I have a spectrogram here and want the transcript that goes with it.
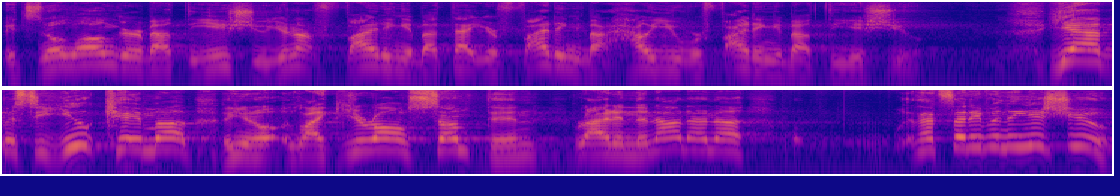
it's no longer about the issue. You're not fighting about that. You're fighting about how you were fighting about the issue. Yeah, but see, you came up, you know, like you're all something, right? And then, no, no, no, that's not even the issue.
